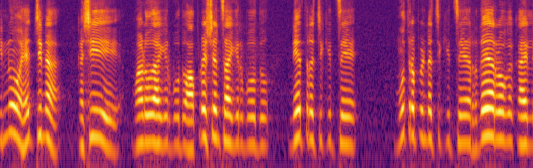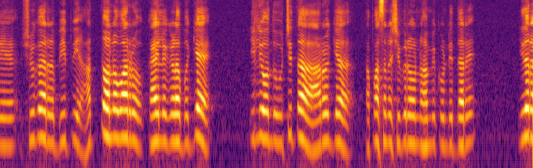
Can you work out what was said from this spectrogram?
ಇನ್ನೂ ಹೆಚ್ಚಿನ ಕಸಿ ಮಾಡುವುದಾಗಿರ್ಬೋದು, ಆಪರೇಷನ್ಸ್ ಆಗಿರ್ಬೋದು, ನೇತ್ರ ಚಿಕಿತ್ಸೆ, ಮೂತ್ರಪಿಂಡ ಚಿಕಿತ್ಸೆ, ಹೃದಯ ರೋಗ ಕಾಯಿಲೆ, ಶುಗರ್, ಬಿ ಪಿ ಹತ್ತು ಹಲವಾರು ಕಾಯಿಲೆಗಳ ಬಗ್ಗೆ ಇಲ್ಲಿ ಒಂದು ಉಚಿತ ಆರೋಗ್ಯ ತಪಾಸಣಾ ಶಿಬಿರವನ್ನು ಹಮ್ಮಿಕೊಂಡಿದ್ದಾರೆ. ಇದರ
